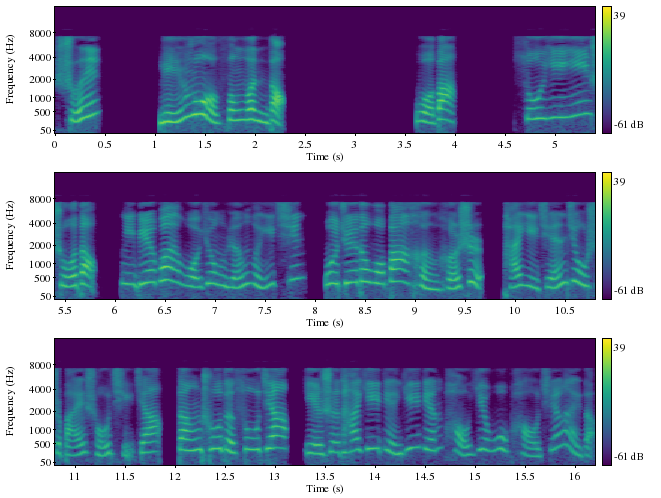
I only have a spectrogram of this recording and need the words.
谁？林若风问道。我爸。苏依依说道：“你别怪我用人为亲，我觉得我爸很合适。”他以前就是白手起家，当初的苏家也是他一点一点跑业务跑起来的。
